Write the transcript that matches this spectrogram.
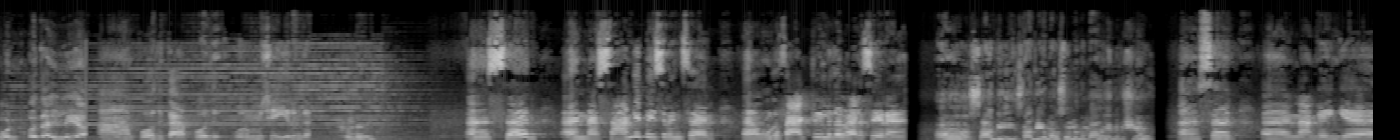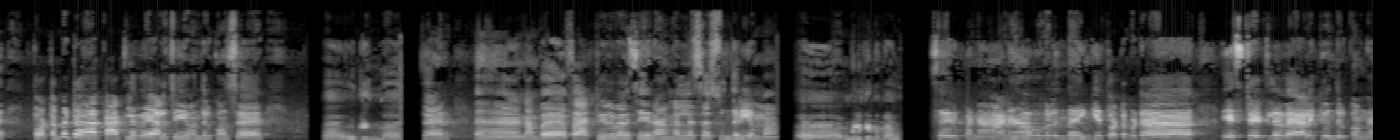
போன் போதா இல்லையா? ஆ போதுக்கா போது. ஒரு நிமிஷம் இருங்க. ஹலோ? சார். நான் சாந்தி பேசுறேங்க சார். உங்க ஃபேக்டரியில தான் வேலை செய்றேன். ஆ சாந்தி சாந்தியம்மா சொல்லுங்கம்மா என்ன விஷயம்? சார். நாங்க இங்க தொட்டப்பட்ட காட்டுல வேலை செய்ய வந்திருக்கோம் சார். ஆ ஓகேங்கம்மா. சார் நம்ம ஃபேக்டரியில் வேலை செய்யறாங்கல்ல சார் சுந்தரி அம்மா. ஆ ஆ, அவங்களுக்கு என்னம்மா? சார் இப்போ நானும் அவங்களும் தான் இங்கே தொட்டப்பட்ட எஸ்டேட்டில் வேலைக்கு வந்திருக்கோங்க.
